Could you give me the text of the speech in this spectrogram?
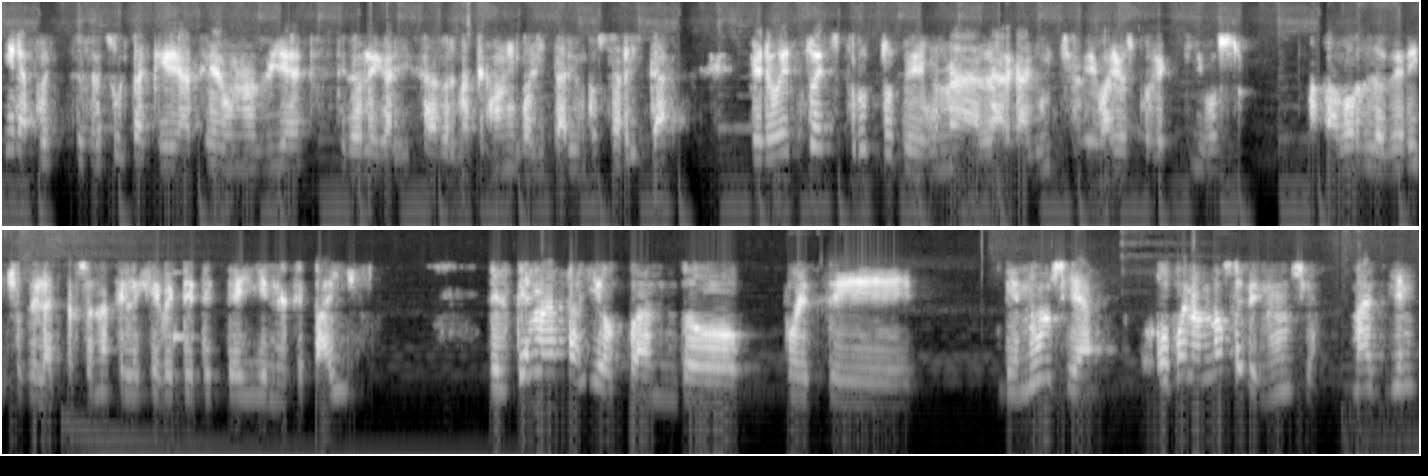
Mira, pues resulta que hace unos días quedó legalizado el matrimonio igualitario en Costa Rica, pero esto es fruto de una larga lucha de varios colectivos a favor de los derechos de las personas LGBTI en ese país. El tema salió cuando pues se denuncia, o bueno, no se denuncia, más bien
